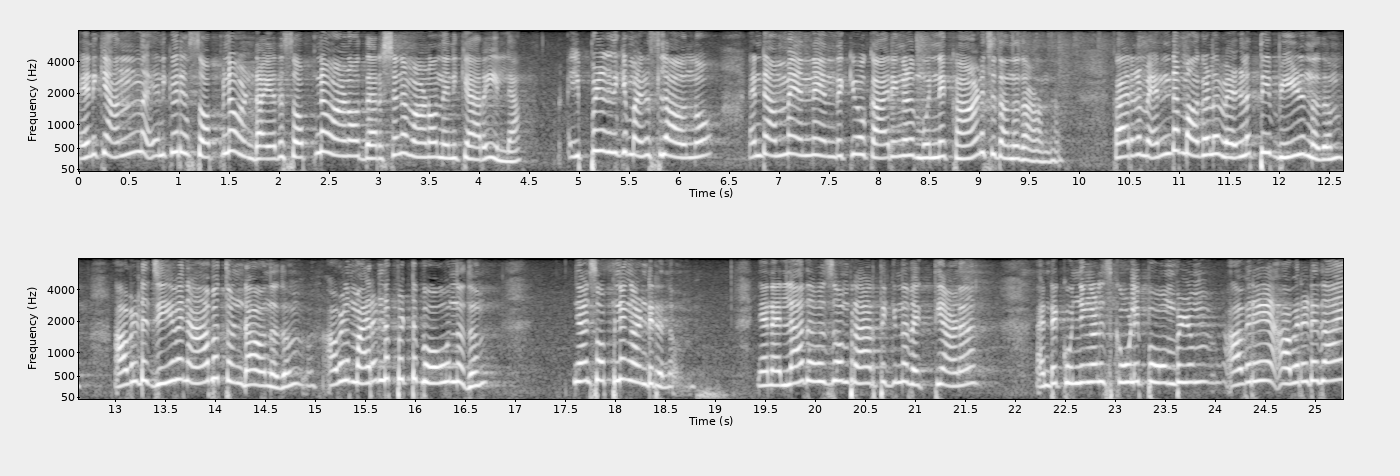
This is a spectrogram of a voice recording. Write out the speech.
എനിക്ക് അന്ന് എനിക്കൊരു സ്വപ്നം ഉണ്ടായി അത് സ്വപ്നമാണോ ദർശനമാണോ എന്ന് എനിക്കറിയില്ല. ഇപ്പോഴെനിക്ക് മനസ്സിലാവുന്നു എന്റെ അമ്മ എന്നെ എന്തൊക്കെയോ കാര്യങ്ങൾ മുന്നേ കാണിച്ചു തന്നതാണെന്ന്. കാരണം എന്റെ മകൾ വെള്ളത്തിൽ വീഴുന്നതും അവളുടെ ജീവൻ ആപത്തുണ്ടാവുന്നതും അവൾ മരണപ്പെട്ടു പോകുന്നതും ഞാൻ സ്വപ്നം കണ്ടിരുന്നു. ഞാൻ എല്ലാ ദിവസവും പ്രാർത്ഥിക്കുന്ന വ്യക്തിയാണ്. എന്റെ കുഞ്ഞുങ്ങൾ സ്കൂളിൽ പോകുമ്പോഴും അവരെ അവരുടേതായ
